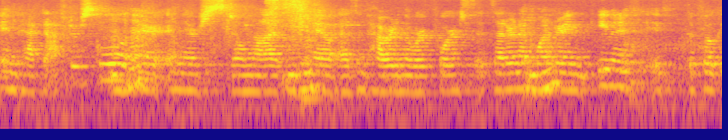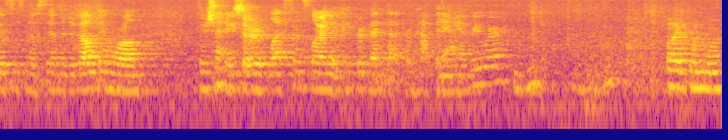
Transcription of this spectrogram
impact after school, and Mhm. they're, and they're still not, you Mhm. know, as empowered in the workforce, et cetera. And I'm Mhm. wondering, even if, if the focus is mostly on the developing world, if there's any sort of lessons learned that could prevent that from happening everywhere? I have one more.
